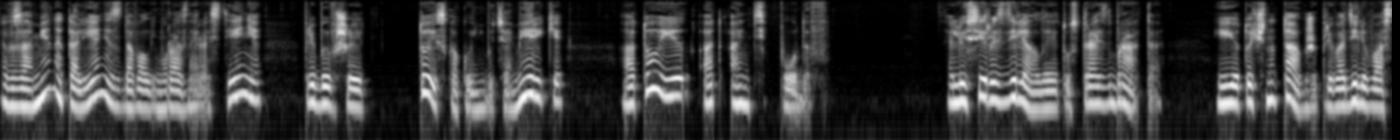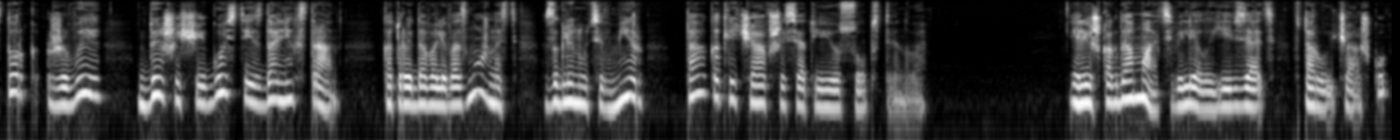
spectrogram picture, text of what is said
Взамен итальянец задавал ему разные растения, прибывшие то из какой-нибудь Америки, а то и от антиподов. Люси разделяла эту страсть брата. Ее точно так же приводили в восторг живые, дышащие гости из дальних стран, которые давали возможность заглянуть в мир, так отличавшийся от ее собственного. И лишь когда мать велела ей взять вторую чашку,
